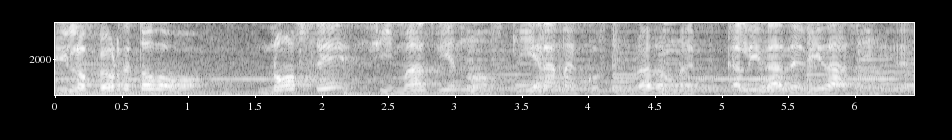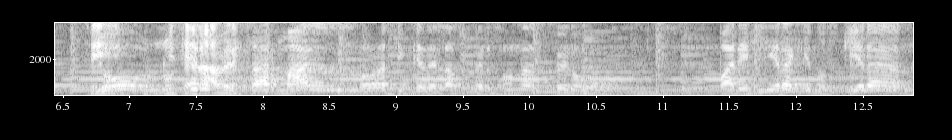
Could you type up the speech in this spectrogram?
Y lo peor de todo, no sé si más bien nos quieran acostumbrar a una calidad de vida así. Sí, Yo no quiero pensar mal ahora sí que de las personas, pero pareciera que nos quieran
